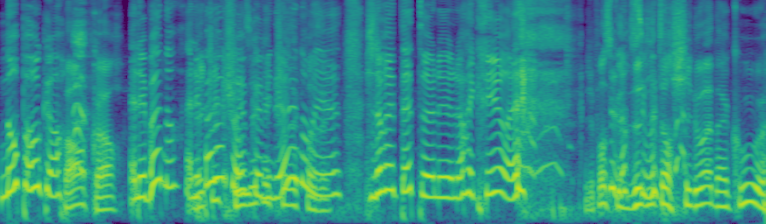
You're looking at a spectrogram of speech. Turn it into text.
Non, pas encore. Pas encore. Elle est bonne, hein elle est pas mal quand même comme idée. non, mais, euh, je devrais peut-être euh, le- leur écrire, et- Je pense que les auditeurs chinois, d'un coup, euh,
